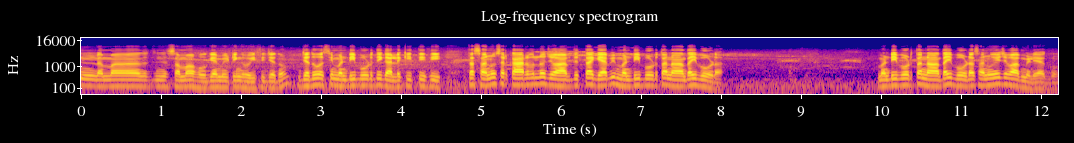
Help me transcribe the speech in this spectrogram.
ਲੰਮਾ ਸਮਾਂ ਹੋ ਗਿਆ ਮੀਟਿੰਗ ਹੋਈ ਸੀ ਜਦੋਂ। ਜਦੋਂ ਅਸੀਂ ਮੰਡੀ ਬੋਰਡ ਦੀ ਗੱਲ ਕੀਤੀ ਸੀ ਤਾਂ ਸਾਨੂੰ ਸਰਕਾਰ ਵੱਲੋਂ ਜਵਾਬ ਦਿੱਤਾ ਗਿਆ ਵੀ ਮੰਡੀ ਬੋਰਡ ਤਾਂ ਨਾਂ ਦਾ ਹੀ ਬੋਰਡ ਆ। ਮੰਡੀ ਬੋਰਡ ਤਾਂ ਨਾਂ ਦਾ ਹੀ ਬੋਰਡ ਆ ਸਾਨੂੰ ਇਹ ਜਵਾਬ ਮਿਲਿਆ ਅੱਗੋਂ।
